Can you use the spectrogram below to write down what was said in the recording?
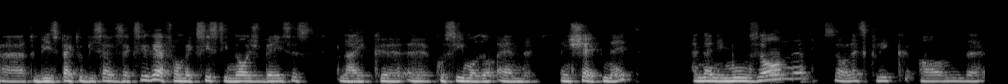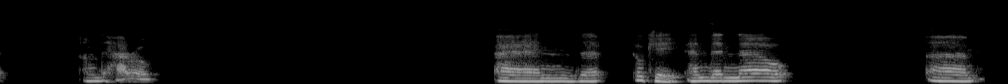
uh, to be inspected to be service from existing knowledge bases like uh, uh, Quasimodo and, and ShapeNet. And then it moves on. So let's click on the on the arrow. And uh, okay, and then now um,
